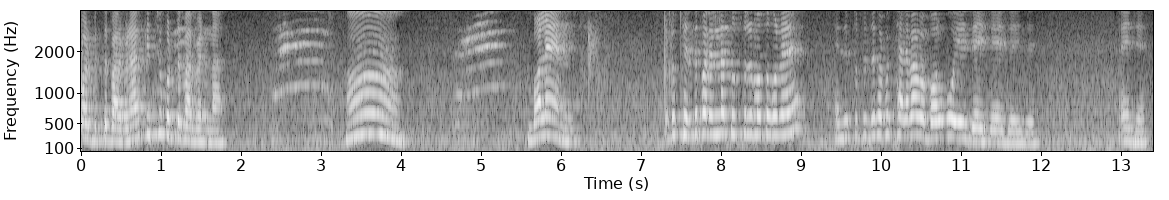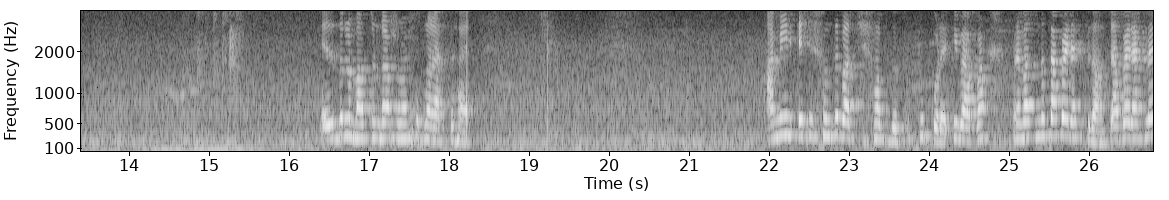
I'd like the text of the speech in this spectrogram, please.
করতে পারবেন, আর কিচ্ছু করতে পারবেন না। হুম, বলেন, একটু খেলতে পারেন না তুত্তুরের মতো করে? এই যে তুত্তু যেভাবে খেলে, বাবা বলব এই যে এই যে এই যে এই যে এই যে। এদের জন্য বাথরুমটা সময় শুকনো রাখতে হয়। আমি এসে শুনতে পাচ্ছি শব্দ টুকটুক করে, কি ব্যাপার? মানে বাথরুমটা চাপাই রাখছিলাম চাপাই রাখলে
